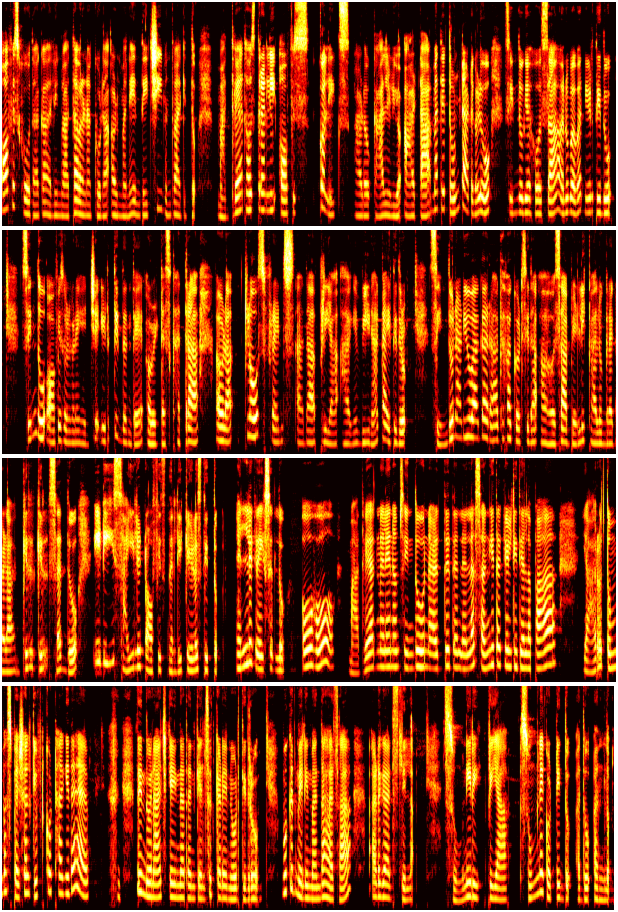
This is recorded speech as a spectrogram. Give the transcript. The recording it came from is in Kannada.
ಆಫೀಸ್ಗೆ ಹೋದಾಗ ಅಲ್ಲಿನ ವಾತಾವರಣ ಕೂಡ ಅವಳ ಮನೆಯಂತೆ ಜೀವಂತವಾಗಿತ್ತು. ಮದುವೆ ಆದ ಹೊಸದ್ರಲ್ಲಿ ಆಫೀಸ್ ಕೊಲೀಗ್ಸ್ ಮಾಡೋ ಕಾಲಿಳಿಯೋ ಆಟ ಮತ್ತು ತುಂಟಾಟಗಳು ಸಿಂಧುಗೆ ಹೊಸ ಅನುಭವ ನೀಡ್ತಿದ್ವು. ಸಿಂಧು ಆಫೀಸ್ ಒಳಗಡೆ ಹೆಜ್ಜೆ ಇಡ್ತಿದ್ದಂತೆ ಅವಳ ಡೆಸ್ಕ್ ಹತ್ರ ಅವಳ ಕ್ಲೋಸ್ ಫ್ರೆಂಡ್ಸ್ ಆದ ಪ್ರಿಯಾ ಹಾಗೆ ವೀಣಾ ಕಾಯ್ತಿದ್ರು. ಸಿಂಧು ನಡೆಯುವಾಗ ರಾಘವ ಕೊಡಿಸಿದ ಆ ಹೊಸ ಬೆಳ್ಳಿ ಕಾಲುಂಗ್ರಗಳ ಗಿಲ್ ಗಿಲ್ ಸದ್ದು ಇಡೀ ಸೈಲೆಂಟ್ ಆಫೀಸ್ನಲ್ಲಿ ಕೇಳಿಸ್ತಿತ್ತು. ಎಲ್ಲ ಗ್ರಹಿಸಿದ್ಲು? ಓಹೋ, ಮದುವೆ ಆದಮೇಲೆ ನಮ್ಮ ಸಿಂಧು ನಡೆದಿದ್ದಲ್ಲೆಲ್ಲ ಸಂಗೀತ ಕೇಳ್ತಿದ್ಯಲ್ಲಪ್ಪ. ಯಾರೋ ತುಂಬ ಸ್ಪೆಷಲ್ ಗಿಫ್ಟ್ ಕೊಟ್ಟ ಹಾಗಿದೆ ಸಿಂಧು ನಾಚಿಕೆಯಿಂದ ತನ್ನ ಕೆಲಸದ ಕಡೆ ನೋಡ್ತಿದ್ರು. ಮುಖದ ಮೇಲಿನ ಮಂದಹಾಸ ಅಡಗಾಡಿಸ್ಲಿಲ್ಲ. ಸುಮ್ಮನಿರಿ ಪ್ರಿಯಾ ಸುಮ್ಮನೆ ಕೊಟ್ಟಿದ್ದು ಅದು ಅಂದ್ಲು.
